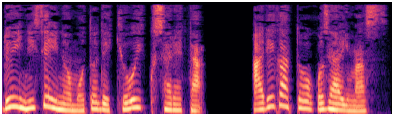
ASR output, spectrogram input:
ルイ二世の下で教育された。ありがとうございます。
